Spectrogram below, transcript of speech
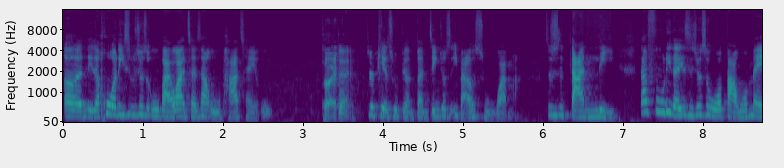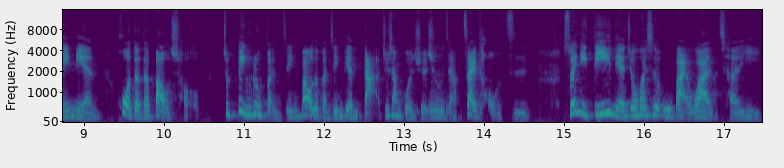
嗯、呃你的获利是不是就是五百万乘上五趴乘以五？对对，就撇除本本金就是一百二十五万嘛。这就是单利，那复利的意思就是我把我每一年获得的报酬就并入本金，把我的本金变大，就像滚雪球这样、嗯、再投资。所以你第一年就会是五百万乘以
